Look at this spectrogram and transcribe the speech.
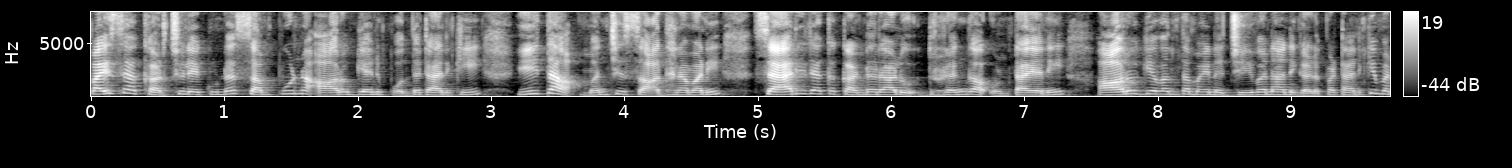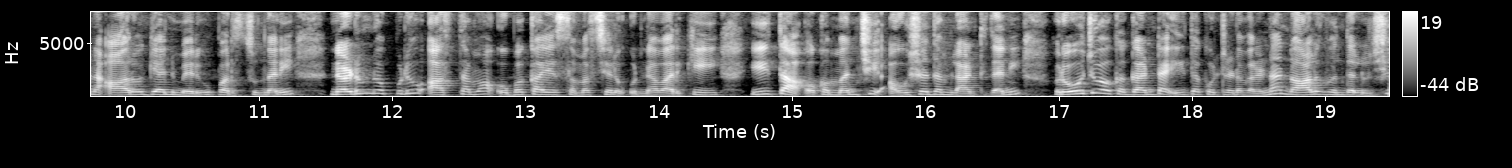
పైసా ఖర్చు లేకుండా సంపూర్ణ ఆరోగ్యాన్ని పొందటానికి ఈత మంచి సాధన సాధనమని శారీరక కండరాలు దృఢంగా ఉంటాయని ఆరోగ్యవంతమైన జీవనాన్ని గడపటానికి మన ఆరోగ్యాన్ని మెరుగుపరుస్తుందని నడుం నొప్పులు ఆస్తమా ఉబకాయ సమస్యలు ఉన్నవారికి ఈత ఒక మంచి ఔషధం లాంటిదని రోజు ఒక గంట ఈత కొట్టడం వలన నాలుగు వందల నుంచి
